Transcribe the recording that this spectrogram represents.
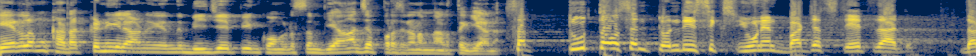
കേരളം കടക്കണിയിലാണ് എന്ന് ബി ജെ പിയും കോൺഗ്രസും വ്യാജ പ്രചരണം നടത്തുകയാണ്. Sir, 2026 union budget states that the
